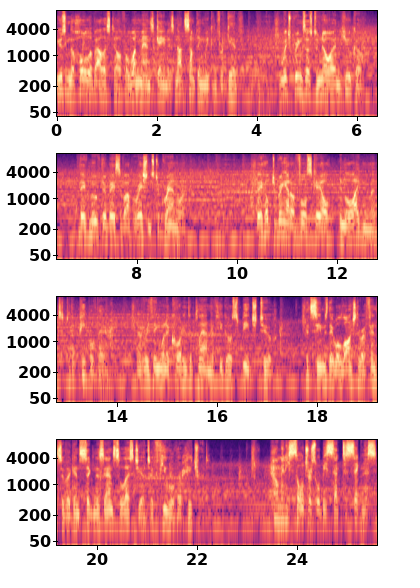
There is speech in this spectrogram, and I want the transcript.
using the whole of Alistel for one man's gain is not something we can forgive. Which brings us to Noah and Hugo. They've moved their base of operations to Granorg. They hope to bring out a full-scale enlightenment to the people there. Everything went according to plan with Hugo's speech, too. It seems they will launch their offensive against Cygnus and Celestia to fuel their hatred. How many soldiers will be sent to Cygnus?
